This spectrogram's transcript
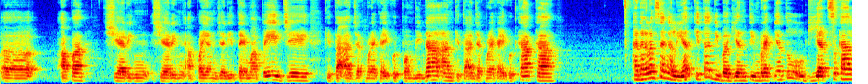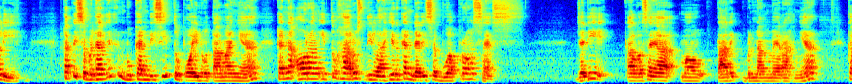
uh, apa sharing sharing apa yang jadi tema PJ, kita ajak mereka ikut pembinaan, kita ajak mereka ikut kakak. Kadang-kadang saya ngelihat kita di bagian tim reknya tuh giat sekali. Tapi sebenarnya kan bukan di situ poin utamanya, karena orang itu harus dilahirkan dari sebuah proses. Jadi kalau saya mau tarik benang merahnya, ke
